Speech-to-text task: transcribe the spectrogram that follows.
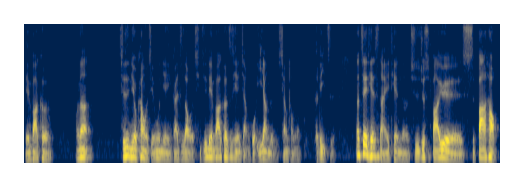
联发科。哦那其实你有看我节目，你也应该知道我其实联发科之前也讲过一样的相同的的例子。那这一天是哪一天呢？其实就是八月十八号，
